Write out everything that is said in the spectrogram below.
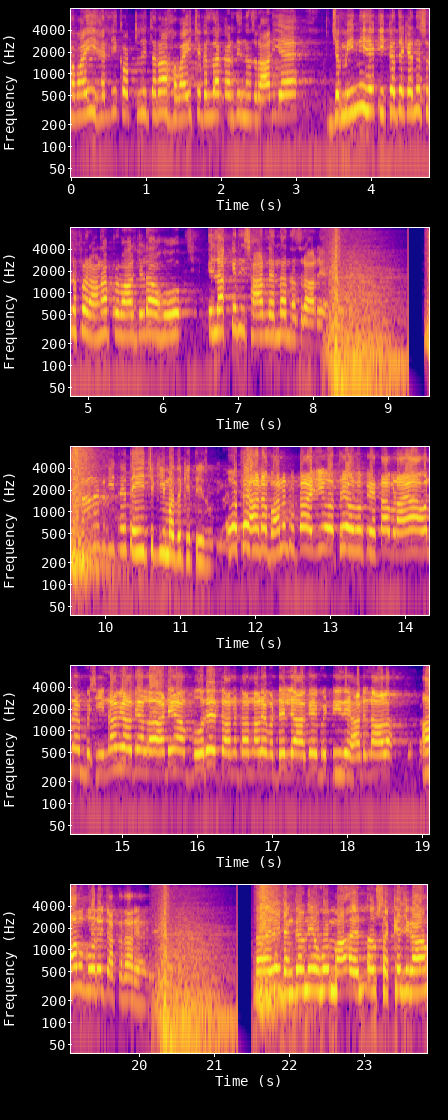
ਹਵਾਈ ਹੈਲੀਕਾਪਟਰ ਦੀ ਤਰ੍ਹਾਂ ਹਵਾਈ 'ਚ ਗੱਲਾਂ ਕਰਦੀ ਨਜ਼ਰ ਆ ਰਹੀ ਹੈ। ਜ਼ਮੀਨੀ ਹਕੀਕਤ ਤੇ ਕਹਿੰਦੇ ਸਿਰਫ ਰਾਣਾ ਪਰਿਵਾਰ ਜਿਹੜਾ ਉਹ ਇਲਾਕੇ ਦੀ ਸਾਰ ਲੈਂਦਾ ਨਜ਼ਰ ਆ ਰਿਹਾ ਹੈ। ਨੇ 23 'ਚ ਕੀ ਮਦਦ ਕੀਤੀ ਤੁਹਾਡੀ? ਉੱਥੇ ਸਾਡਾ ਬੰਨ ਟੁੱਟਾ ਹੈ ਜੀ ਉੱਥੇ ਉਦੋਂ ਕੀਤਾ ਬਣਾਇਆ ਉਹਨੇ ਮਸ਼ੀਨਾਂ ਵੀ ਆਪਦੀਆਂ ਲਾ ਛੱਡੀਆਂ ਬੋਰੇ ਟਨ ਟਨ ਵਾਲੇ ਵੱਡੇ ਲਿਆ ਕੇ ਮਿੱਟੀ ਦੇ ਸਾਡੇ ਨਾਲ ਆਪ ਬੋਰੇ ਚੱਕਦਾ ਰਿਹਾ ਜੀ। ਜਿਹੜੇ ਡੰਗਰ ਨੇ ਉਹ ਸੱਖੇ ਜਗ੍ਹਾ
